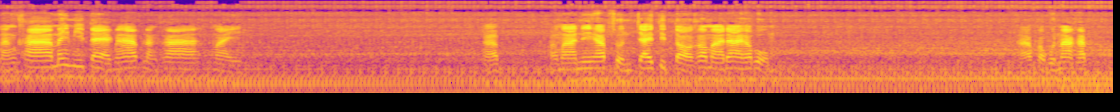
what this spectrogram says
หลังคาไม่มีแตกนะครับ หลังคาใหม่ ครับ ประมาณนี้ครับ สนใจติดต่อเข้ามาได้ครับผม ครับขอบคุณมากครับ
